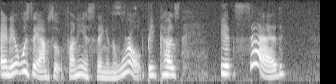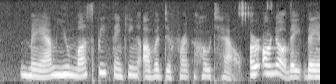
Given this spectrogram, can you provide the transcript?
and it was the absolute funniest thing in the world because it said, "Ma'am, you must be thinking of a different hotel." Or, or no, they they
